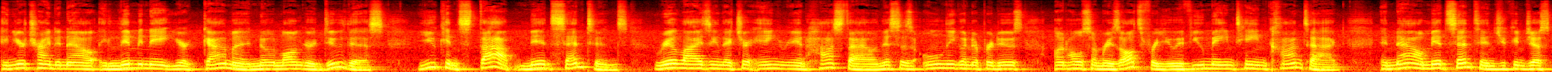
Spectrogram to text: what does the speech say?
and you're trying to now eliminate your kamma and no longer do this, you can stop mid sentence, realizing that you're angry and hostile, and this is only going to produce unwholesome results for you if you maintain contact and now, mid sentence, you can just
